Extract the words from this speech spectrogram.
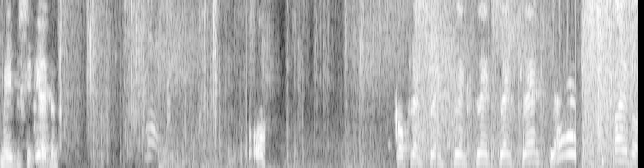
Maybe city, I don't. Oh. Go plant, plant, plant, plant, plant, plant, plant. Fireball.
